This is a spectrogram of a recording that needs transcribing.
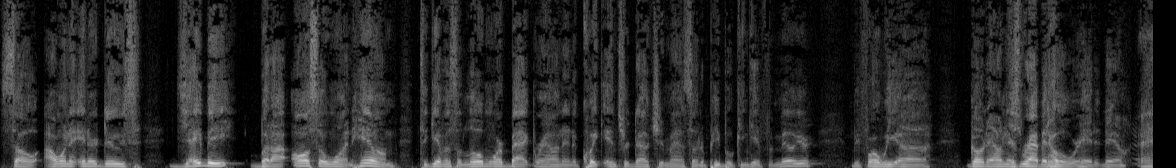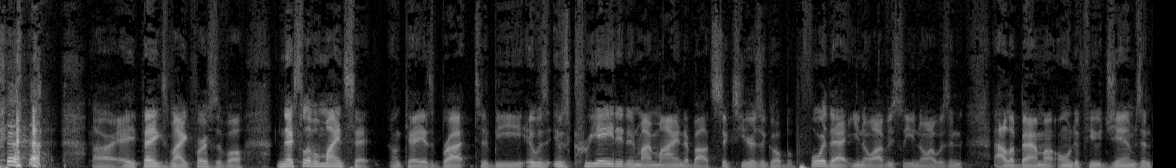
So I want to introduce JB, but I also want him to give us a little more background and a quick introduction, man, so that people can get familiar before we uh, go down this rabbit hole we're headed down. All right. Hey, thanks, Mike. First of all, next level mindset. Okay, it's brought to be. It was it was created in my mind about six years ago. But before that, you know, obviously, you know, I was in Alabama, owned a few gyms, and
